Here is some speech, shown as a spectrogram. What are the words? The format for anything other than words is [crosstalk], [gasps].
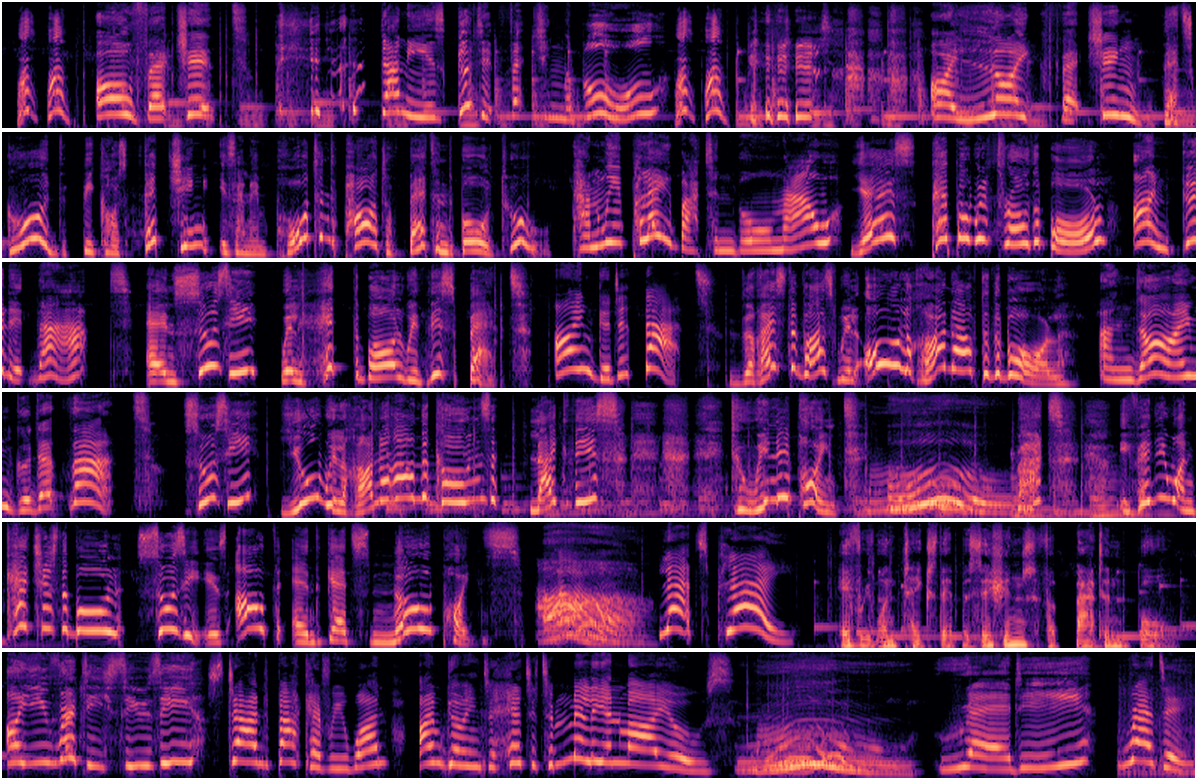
I'll fetch it. [laughs] Danny is good at fetching the ball. [laughs] I like fetching. That's good, because fetching is an important part of bat and ball too. Can we play bat and ball now? Yes, Peppa will throw the ball. I'm good at that. And Suzy will hit the ball with this bat. I'm good at that. The rest of us will all run after the ball. And I'm good at that. Suzy, you will run around the cones like this to win a point. Ooh. But if anyone catches the ball, Suzy is out and gets no points. Ah. Let's play. Everyone takes their positions for bat and ball. Are you ready, Suzy? Back, everyone. I'm going to hit it a million miles. Ooh. Ready? Ready.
